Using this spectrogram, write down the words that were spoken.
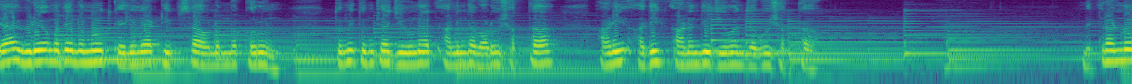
या व्हिडिओमध्ये नमूद केलेल्या टिप्सचा अवलंब करून तुम्ही तुमच्या जीवनात आनंद वाढवू शकता आणि अधिक आनंदी जीवन जगू शकता. मित्रांनो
